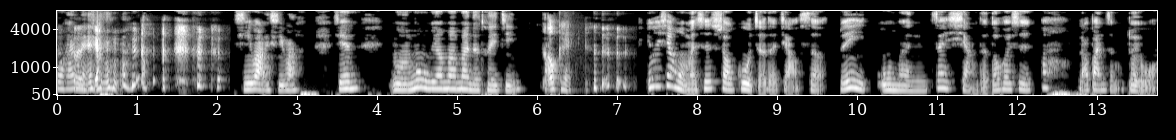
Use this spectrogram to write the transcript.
我还没，希望希望，先我们目标慢慢的推进，OK。因为像我们是受雇者的角色，所以我们在想的都会是哦，老板怎么对我，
